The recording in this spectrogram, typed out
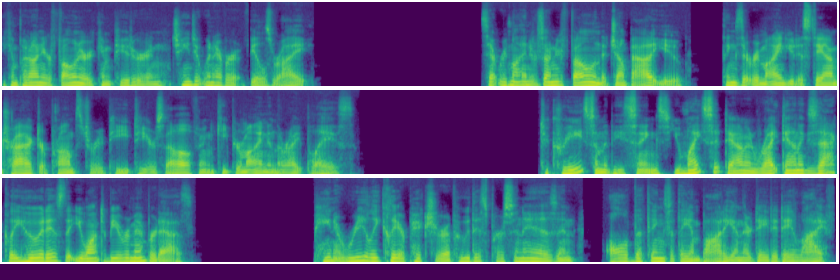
you can put on your phone or your computer and change it whenever it feels right. Set reminders on your phone that jump out at you, things that remind you to stay on track or prompts to repeat to yourself and keep your mind in the right place. To create some of these things, you might sit down and write down exactly who it is that you want to be remembered as. Paint a really clear picture of who this person is and all of the things that they embody in their day to day life.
